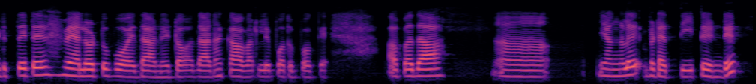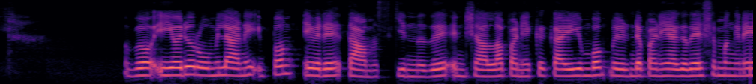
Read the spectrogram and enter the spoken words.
എടുത്തിട്ട് മേലോട്ട് പോയതാണ് കേട്ടോ. അതാണ് കവറിൽ പുതപ്പൊക്കെ. അപ്പോൾ അതാ ഞങ്ങൾ ഇവിടെ എത്തിയിട്ടുണ്ട്. അപ്പോൾ ഈ ഒരു റൂമിലാണ് ഇപ്പം ഇവർ താമസിക്കുന്നത്. ഇൻഷാല്ല പണിയൊക്കെ കഴിയുമ്പം വീടിന്റെ പണി ഏകദേശം അങ്ങനെ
